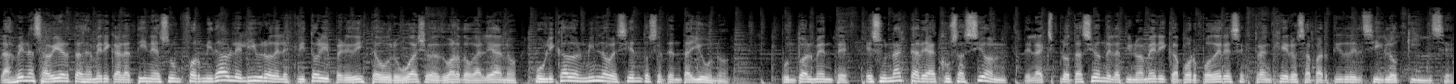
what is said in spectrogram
Las Venas Abiertas de América Latina es un formidable libro del escritor y periodista uruguayo Eduardo Galeano, publicado en 1971. Puntualmente, es un acta de acusación de la explotación de Latinoamérica por poderes extranjeros a partir del siglo XV.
